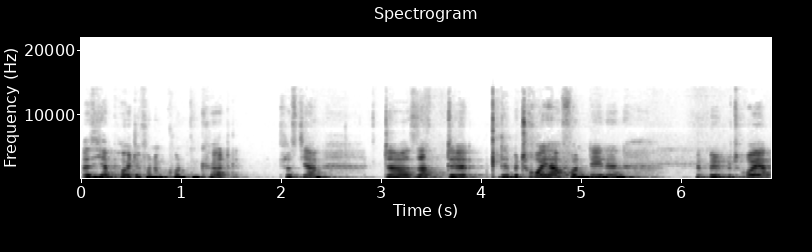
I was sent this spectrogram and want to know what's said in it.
also ich habe heute von einem Kunden gehört, Christian, da sagte der Betreuer von denen, der Betreuer,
